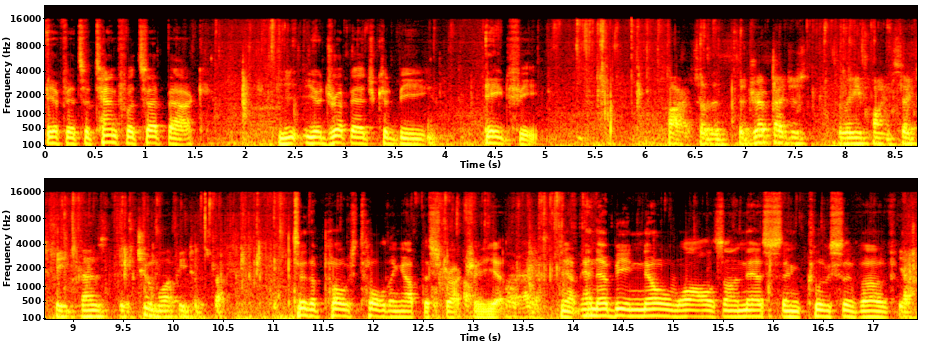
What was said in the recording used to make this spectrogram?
if it's a 10-foot setback, y- your drip edge could be eight feet. All right, so the, the drip edge is three point six feet, there's, there's two more feet to the structure. To the post holding up the structure, All right, yeah. I got it. Yeah, and there'll be no walls on this inclusive of Yeah,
